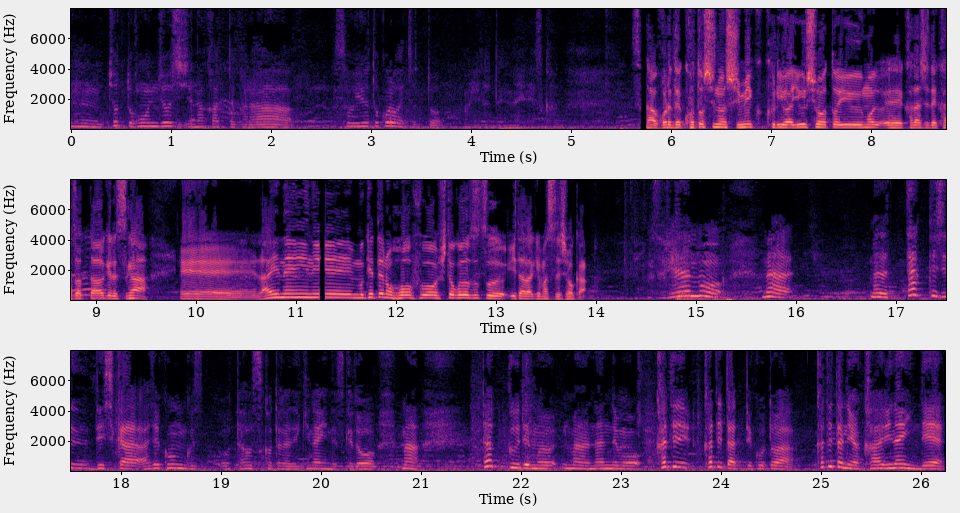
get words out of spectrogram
うんちょっと本調子じゃなかったからそういうところがちょっとあれだったんじゃないですか。さあ、これで今年の締めくくりは優勝というも、えー形で飾ったわけですが、えー来年に向けての抱負を一言ずついただけますでしょうか。それはもうまあまだタックでしかアジャコングを倒すことができないんですけど、まあ、タックでも、まあ、何でも勝て勝てたってことは勝てたには変わりないんで、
